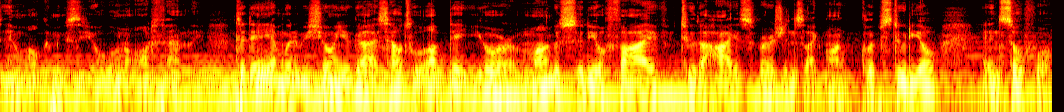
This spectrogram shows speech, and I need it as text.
And welcome you to the Ogono Art family. Today I'm going to be showing you guys how to update your Manga Studio 5 to the highest versions like Manga Clip Studio and so forth.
